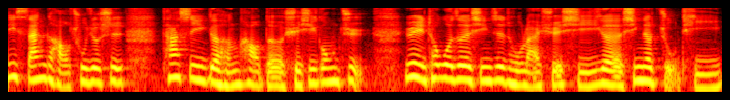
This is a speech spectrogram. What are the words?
第三个好处就是，它是一个很好的学习工具，因为你透过这个心智图来学习一个新的主题。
